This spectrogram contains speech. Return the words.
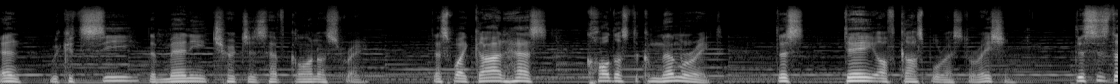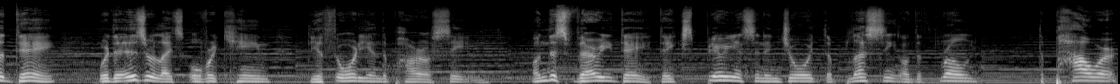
And we could see that many churches have gone astray. That's why God has called us to commemorate this day of gospel restoration. This is the day where the Israelites overcame the authority and the power of Satan. On this very day, they experienced and enjoyed the blessing of the throne, the power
